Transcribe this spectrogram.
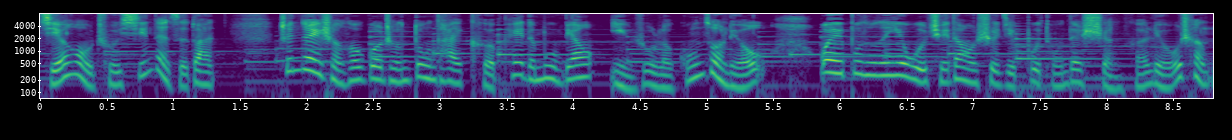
解耦出新的字段。针对审核过程动态可配的目标，引入了工作流，为不同的业务渠道设计不同的审核流程。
